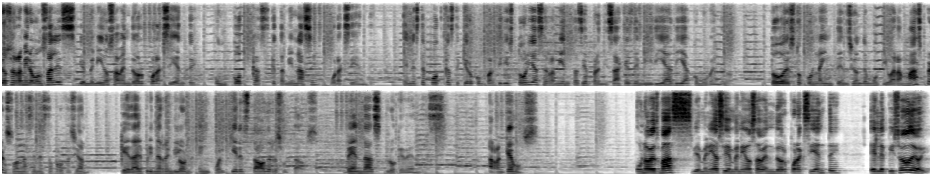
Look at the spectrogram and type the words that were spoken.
Yo soy Ramiro González, bienvenidos a Vendedor por Accidente, un podcast que también nace por accidente. En este podcast te quiero compartir historias, herramientas y aprendizajes de mi día a día como vendedor. Todo esto con la intención de motivar a más personas en esta profesión que da el primer renglón en cualquier estado de resultados. Vendas lo que vendas. Arranquemos. Una vez más, bienvenidas y bienvenidos a Vendedor por Accidente. El episodio de hoy,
